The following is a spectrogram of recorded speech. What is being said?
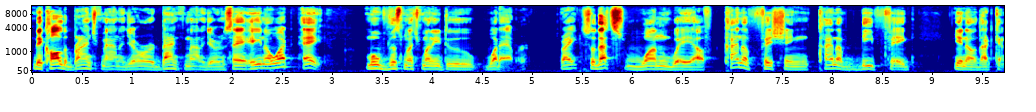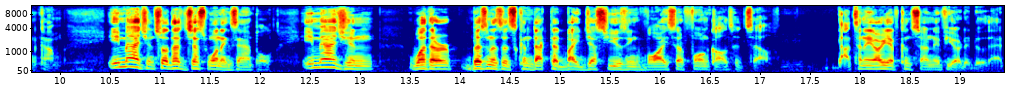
they call the branch manager or bank manager and say, hey, you know what? Hey, move this much money to whatever, right? So that's one way of kind of phishing, kind of deep fake, you know, that can come. Imagine, so that's just one example. Imagine whether business is conducted by just using voice or phone calls itself. That's an area of concern if you were to do that.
